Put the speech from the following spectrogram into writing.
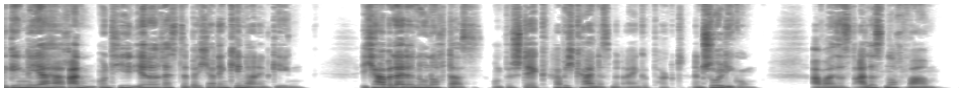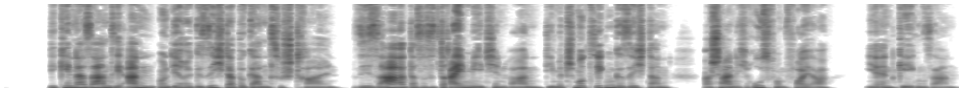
Sie ging näher heran und hielt ihre Restebecher den Kindern entgegen. Ich habe leider nur noch das, und Besteck habe ich keines mit eingepackt. Entschuldigung. Aber es ist alles noch warm. Die Kinder sahen sie an und ihre Gesichter begannen zu strahlen. Sie sah, dass es drei Mädchen waren, die mit schmutzigen Gesichtern, wahrscheinlich Ruß vom Feuer, ihr entgegensahen.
